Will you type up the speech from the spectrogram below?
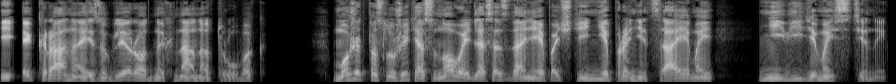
и экрана из углеродных нанотрубок может послужить основой для создания почти непроницаемой невидимой стены.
